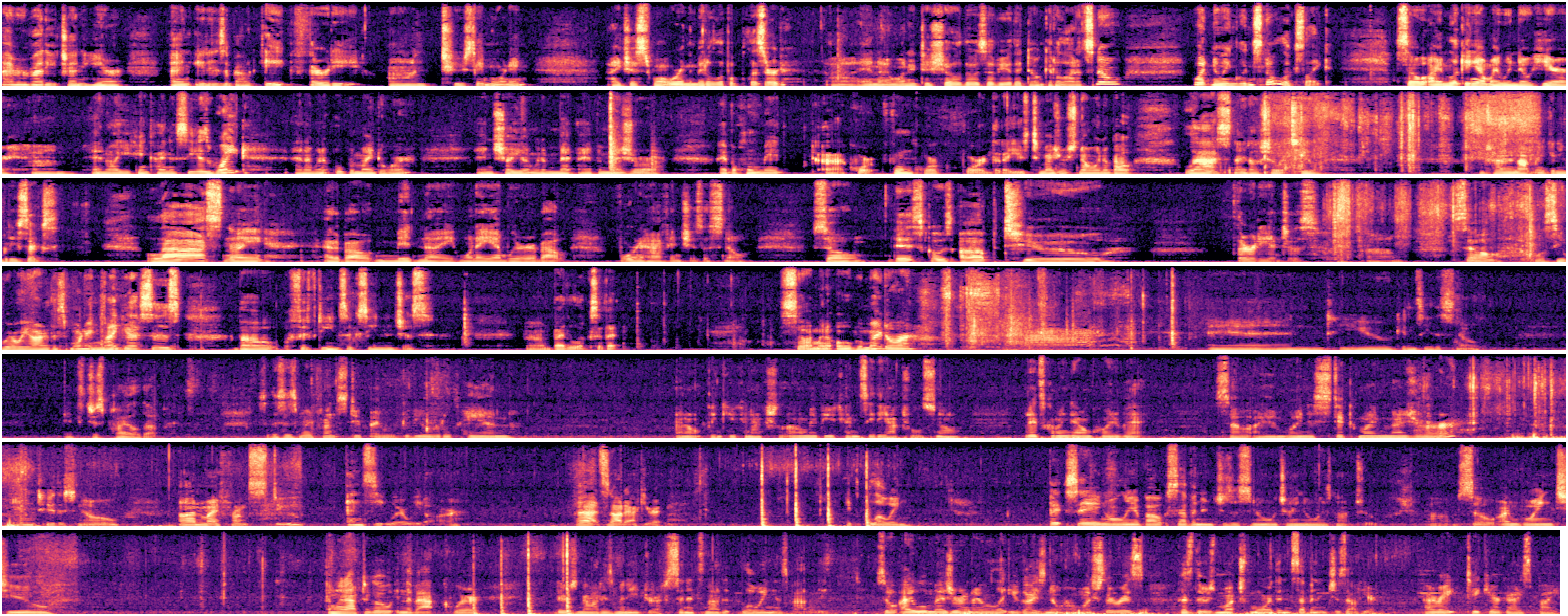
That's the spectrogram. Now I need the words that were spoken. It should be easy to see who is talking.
Speaker 1: Hi everybody, Jen here, and it is about 8.30 on Tuesday morning. I just want, we're in the middle of a blizzard, uh, and I wanted to show those of you that don't get a lot of snow what New England snow looks like. So I'm looking out my window here, um, and all you can kind of see is white, and I'm going to open my door and show you. I'm going to, I have a measurer. I have a homemade uh, cork, foam cork board that I use to measure snow, and about last night, I'll show it to you. I'm trying to not make anybody sick. Last night at about midnight, 1 a.m., we were about four and a half inches of snow. So this goes up to 30 inches. Um, so we'll see where we are this morning. My guess is about 15, 16 inches um, by the looks of it. So I'm going to open my door and you can see the snow. It's just piled up. So this is my front stoop. I will give you a little pan. I don't think you can actually, oh, maybe you can see the actual snow, but it's coming down quite a bit. So I am going to stick my measurer into the snow on my front stoop and see where we are. That's not accurate. It's blowing it's saying only about seven inches of snow, which I know is not true. Um, so I'm going to, I'm going to have to go in the back where there's not as many drifts and it's not blowing as badly. So I will measure and I will let you guys know how much there is because there's much more than seven inches out here. All right, take care guys, bye.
